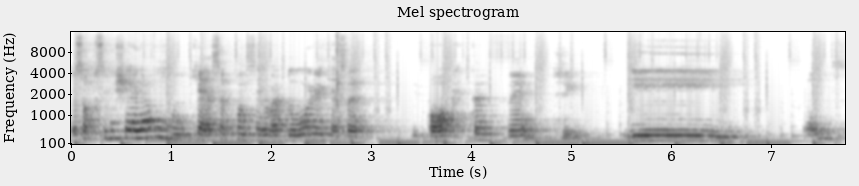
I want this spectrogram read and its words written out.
eu só consigo enxergar uma, que é essa conservadora, que é essa hipócrita, né? Sim. E é isso.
